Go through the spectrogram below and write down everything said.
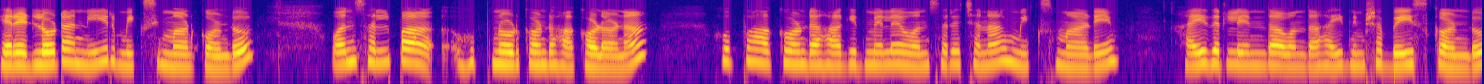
ಎರಡು ಲೋಟ ನೀರು ಮಿಕ್ಸ್ ಮಾಡಿಕೊಂಡು ಒಂದು ಸ್ವಲ್ಪ ಉಪ್ಪು ನೋಡಿಕೊಂಡು ಹಾಕ್ಕೊಳ್ಳೋಣ ಉಪ್ಪು ಹಾಕ್ಕೊಂಡು ಆಗಿದ್ಮೇಲೆ ಒಂದು ಸರಿ ಚೆನ್ನಾಗಿ ಮಿಕ್ಸ್ ಮಾಡಿ, ಐದರಿಂದ ಒಂದು ಐದು ನಿಮಿಷ ಬೇಯಿಸ್ಕೊಂಡು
